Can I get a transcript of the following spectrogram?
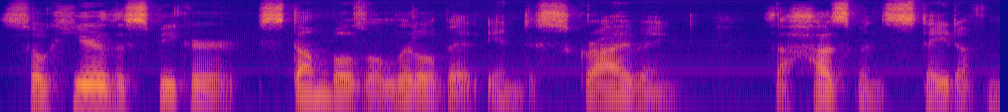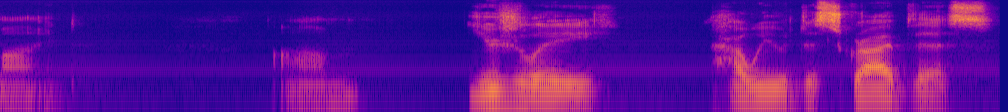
So here the speaker stumbles a little bit in describing the husband's state of mind. Um, usually, how we would describe this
